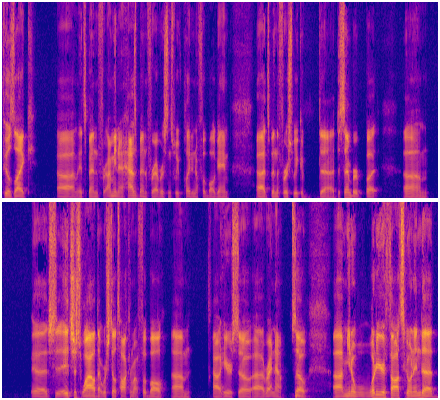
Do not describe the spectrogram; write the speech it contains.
Feels like um, it's been for. I mean, it has been forever since we've played in a football game. Uh, it's been the first week of de- December, but um, it's, it's just wild that we're still talking about football um, out here. So uh, right now, so um, you know, what are your thoughts going into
